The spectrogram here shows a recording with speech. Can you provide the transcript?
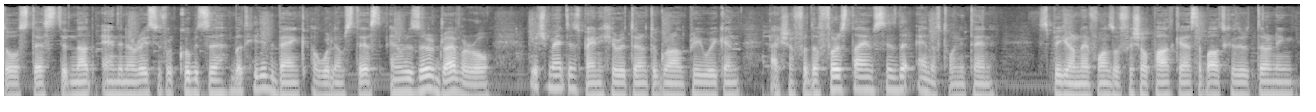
Those tests did not end in a race for Kubica, but he did bank a Williams test and reserve driver role which meant in Spain he returned to Grand Prix weekend action for the first time since the end of 2010. Speaking on F1's official podcast about his returning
